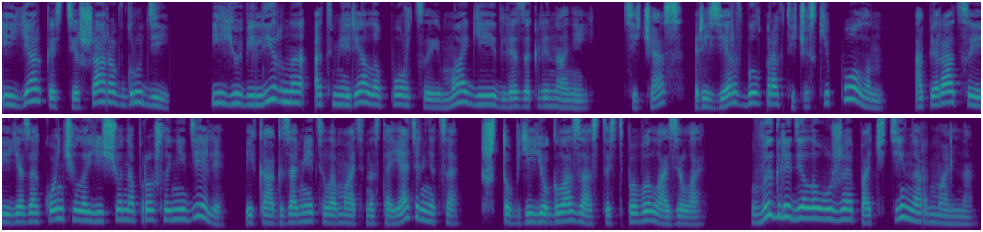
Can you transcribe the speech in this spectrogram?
и яркости шара в груди и ювелирно отмеряла порции магии для заклинаний. Сейчас резерв был практически полон. Операции я закончила еще на прошлой неделе, и, как заметила мать-настоятельница, чтоб ее глазастость повылазила, выглядела уже почти нормально.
